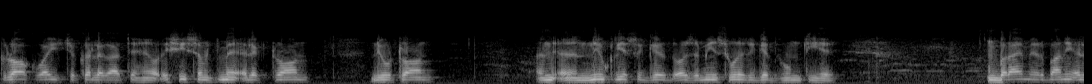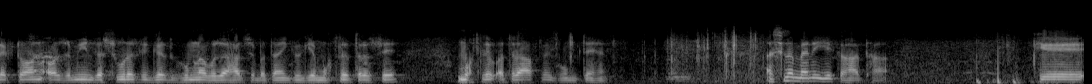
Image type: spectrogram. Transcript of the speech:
کلاک وائز چکر لگاتے ہیں اور اسی سمت میں الیکٹران، نیوٹران، نیوکلیس کے گرد اور زمین سورج کے گرد گھومتی ہے۔ برائے مہربانی الیکٹران اور زمین کا سورج کے گرد گھومنا وضاحت سے بتائیں کیونکہ یہ مختلف طرف سے مختلف اطراف میں گھومتے ہیں۔ اصل میں میں نے یہ کہا تھا کہ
